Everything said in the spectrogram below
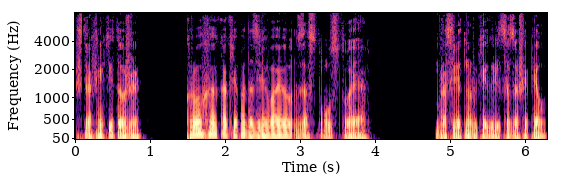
Штрафники тоже. Кроха, как я подозреваю, заснул стоя. Браслет на руке Грица зашипел.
